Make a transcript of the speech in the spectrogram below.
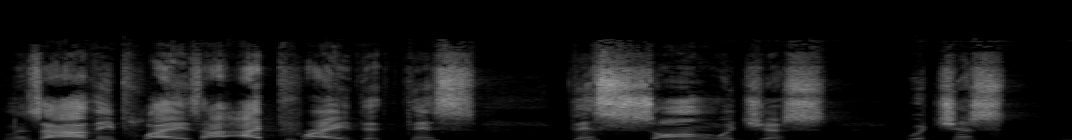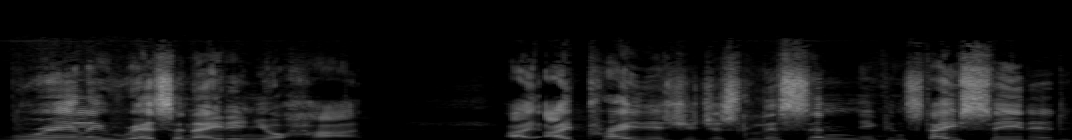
And as Avi plays, I, I pray that this, this song would just, would just really resonate in your heart. I, I pray as you just listen, you can stay seated.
